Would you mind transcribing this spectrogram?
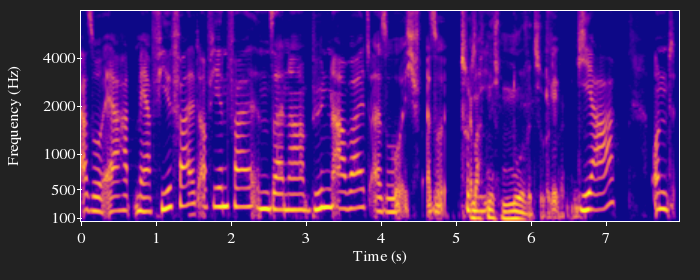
also er hat mehr Vielfalt auf jeden Fall in seiner Bühnenarbeit. Also ich, also Er macht nicht nur Witze über Ja, und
